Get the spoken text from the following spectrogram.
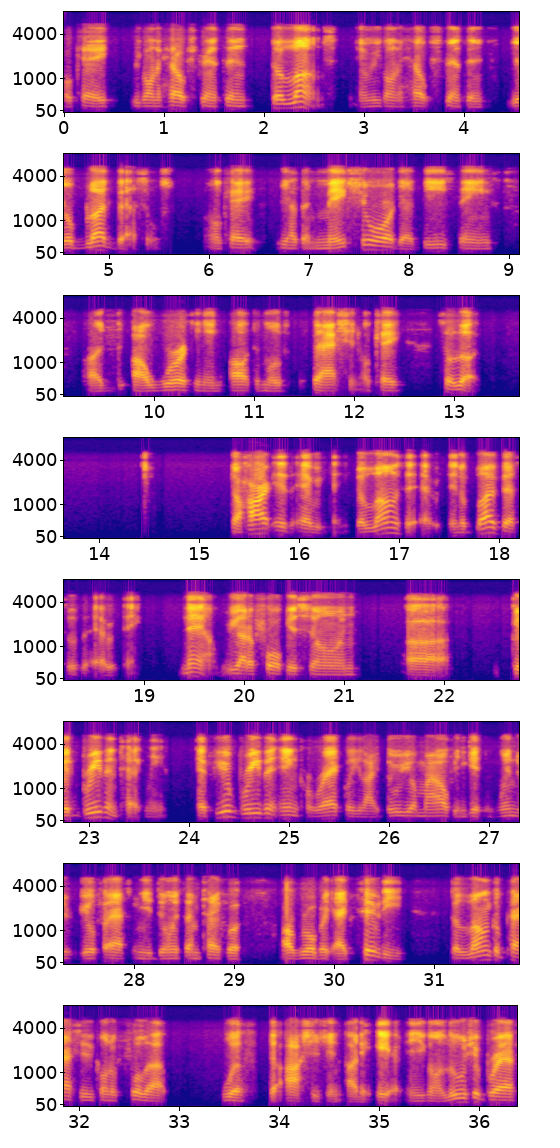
Okay, we're going to help strengthen the lungs, and we're going to help strengthen your blood vessels. Okay, you have to make sure that these things are are working in optimal fashion. Okay, so look, the heart is everything, the lungs are everything, the blood vessels are everything. Now, we got to focus on uh, good breathing techniques. If you're breathing incorrectly, like through your mouth, and you get winded real fast when you're doing some type of aerobic activity, the lung capacity is going to fill up with the oxygen or the air, and you're going to lose your breath,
